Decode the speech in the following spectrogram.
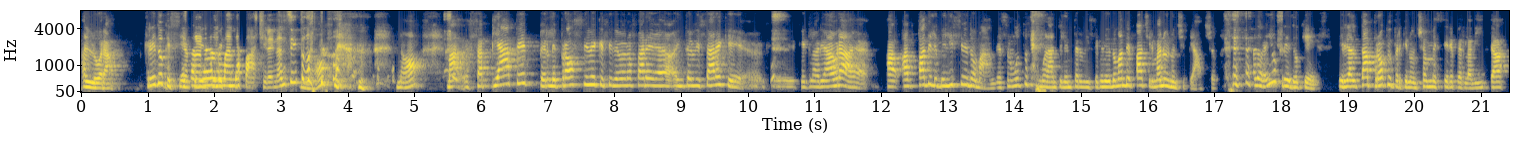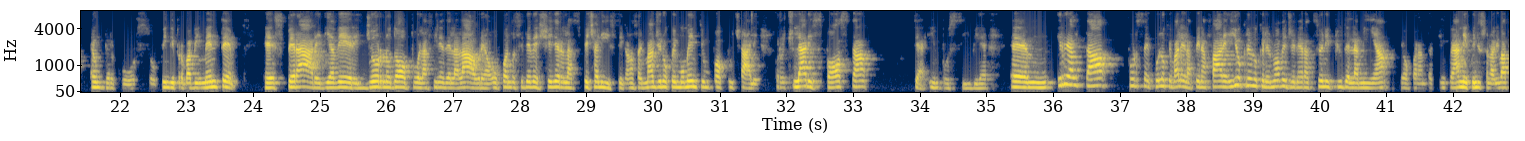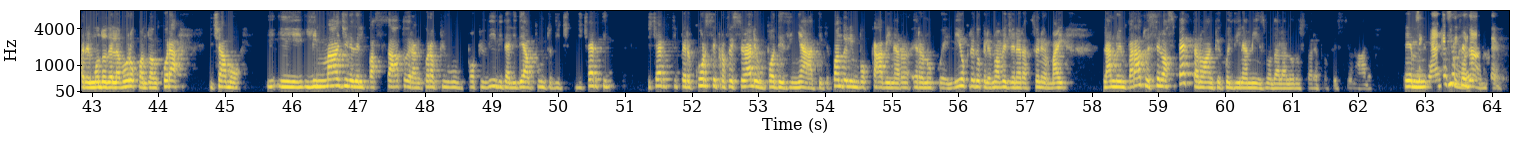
Allora, credo che sia... Questa una domanda facile, innanzitutto. No, no, ma sappiate per le prossime che si devono fare a intervistare che, che, che Gloria Aura è, ha, ha, fa delle bellissime domande, sono molto stimolanti le interviste, quindi le domande facili, ma a noi non ci piacciono. Allora, io credo che in realtà proprio perché non c'è un mestiere per la vita, è un percorso, quindi probabilmente eh, sperare di avere il giorno dopo la fine della laurea o quando si deve scegliere la specialistica, non so, immagino quei momenti un po' cruciali, cruciali. la risposta è cioè, impossibile. Ehm, in realtà forse è quello che vale la pena fare. Io credo che le nuove generazioni più della mia, che ho 45 anni e quindi sono arrivata nel mondo del lavoro quando ancora, diciamo, i, i, l'immagine del passato era ancora più, un po' più vivida, l'idea appunto di, di certi di certi percorsi professionali un po' designati, che quando li imboccavi erano quelli. Io credo che le nuove generazioni ormai l'hanno imparato e se lo aspettano anche quel dinamismo dalla loro storia professionale. E, ehm, sì, è anche stimolante.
